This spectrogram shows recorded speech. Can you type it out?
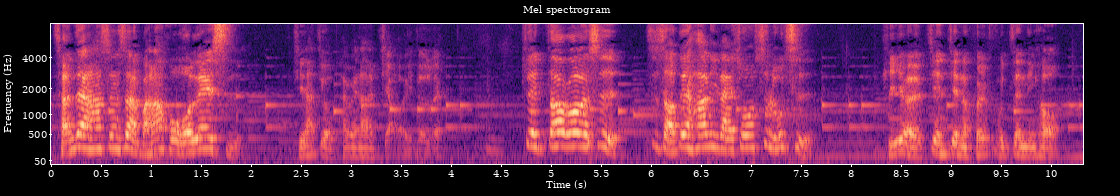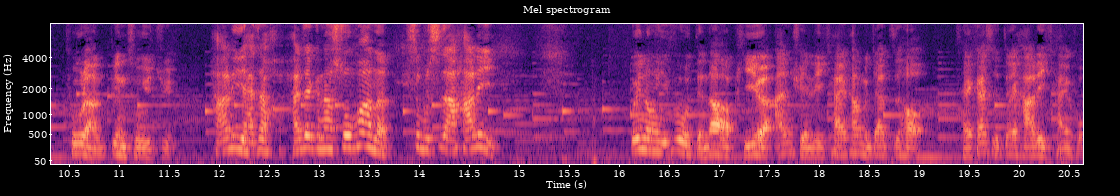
缠在他身上，把他活活勒死。”其他就拍拍他的脚而已，对不对？最糟糕的是，至少对哈利来说是如此。皮尔渐渐地恢复镇定后，突然变出一句：“哈利还在还在跟他说话呢，是不是啊，哈利？”威龙一副等到皮尔安全离开他们家之后，才开始对哈利开火。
